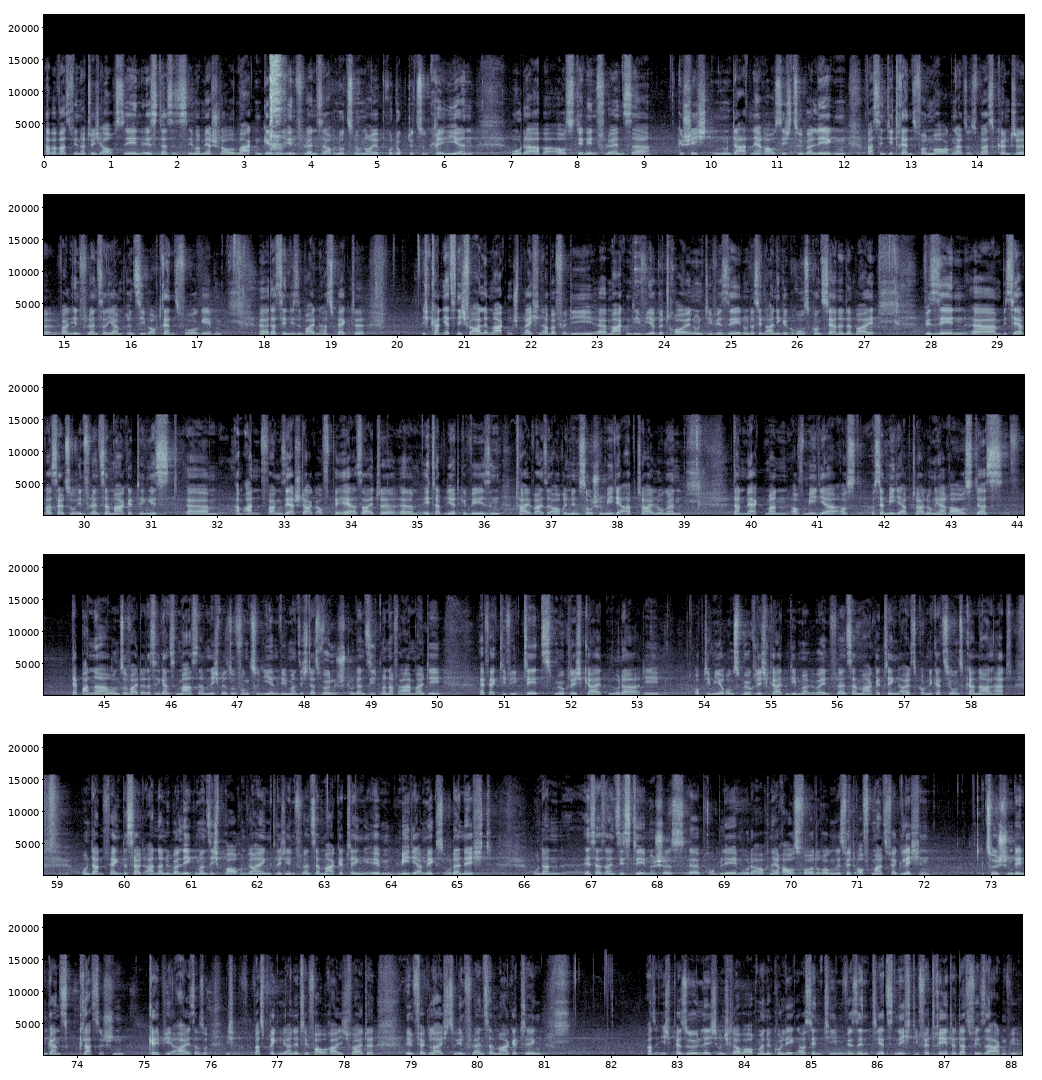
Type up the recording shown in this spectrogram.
aber was wir natürlich auch sehen, ist, dass es immer mehr schlaue Marken gibt, die Influencer auch nutzen, um neue Produkte zu kreieren oder aber aus den Influencer Geschichten und Daten heraus sich zu überlegen, was sind die Trends von morgen, also was könnte, weil Influencer ja im Prinzip auch Trends vorgeben. Äh, das sind diese beiden Aspekte. Ich kann jetzt nicht für alle Marken sprechen, aber für die äh, Marken, die wir betreuen und die wir sehen, und das sind einige Großkonzerne dabei, wir sehen, äh, bisher was halt so Influencer-Marketing ist ähm, am Anfang sehr stark auf PR-Seite ähm, etabliert gewesen, teilweise auch in den Social-Media-Abteilungen. Dann merkt man auf Media, aus, aus der Media-Abteilung heraus, dass der Banner und so weiter, dass die ganzen Maßnahmen nicht mehr so funktionieren, wie man sich das wünscht. Und dann sieht man auf einmal die Effektivitätsmöglichkeiten oder die Optimierungsmöglichkeiten, die man über Influencer-Marketing als Kommunikationskanal hat. Und dann fängt es halt an, dann überlegt man sich, brauchen wir eigentlich Influencer-Marketing im Mediamix oder nicht? Und dann ist das ein systemisches äh, Problem oder auch eine Herausforderung. Es wird oftmals verglichen zwischen den ganz klassischen KPIs, also ich, was bringt mir eine TV-Reichweite im Vergleich zu Influencer-Marketing. Also ich persönlich und ich glaube auch meine Kollegen aus dem Team, wir sind jetzt nicht die Vertreter, dass wir sagen, wir,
